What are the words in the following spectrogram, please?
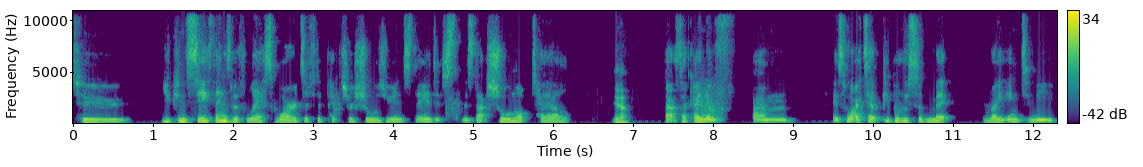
to you can say things with less words if the picture shows you instead. It's it's that show not tell. Yeah. That's a kind of um it's what I tell people who submit writing to me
